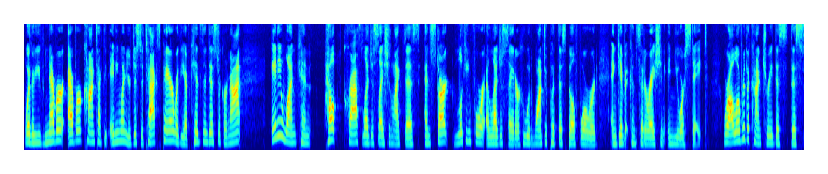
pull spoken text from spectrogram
whether you've never ever contacted anyone, you're just a taxpayer, whether you have kids in the district or not, anyone can help craft legislation like this and start looking for a legislator who would want to put this bill forward and give it consideration in your state. We're all over the country. This this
